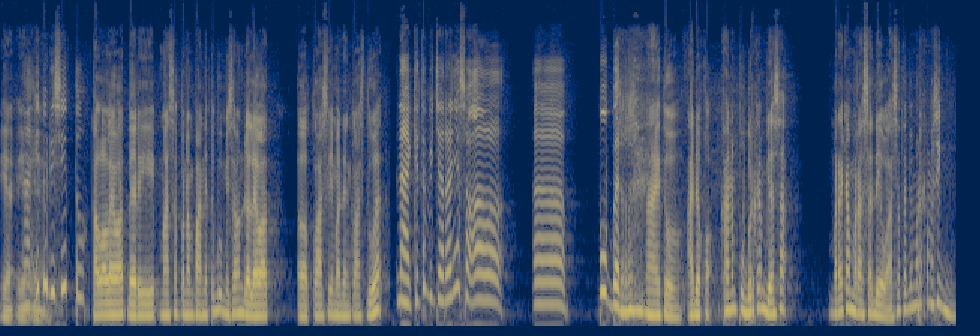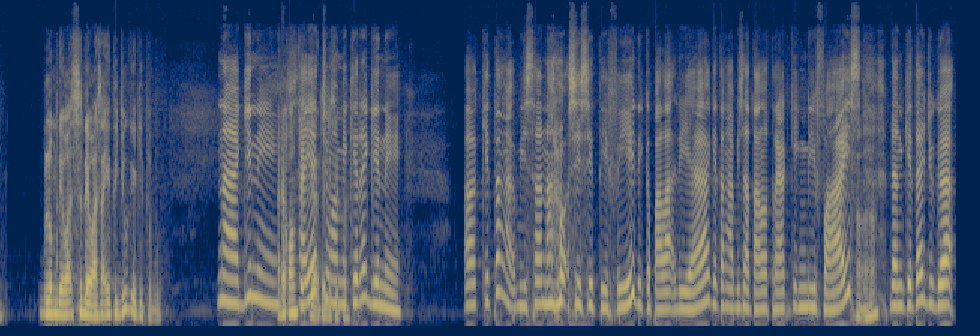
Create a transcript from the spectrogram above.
Iya, iya. nah iya. itu di situ. Kalau lewat dari masa penempaan itu Bu, misalnya udah lewat eh, kelas 5 dan kelas 2, Nah kita bicaranya soal eh, puber. nah itu ada kok karena puber kan biasa mereka merasa dewasa tapi mereka masih belum dewasa sedewasa itu juga gitu, Bu. Nah gini, Ada saya cuma mikirnya gini, eh, kita nggak bisa naruh CCTV di kepala dia, kita nggak bisa taruh tracking device, Heeh. dan kita juga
